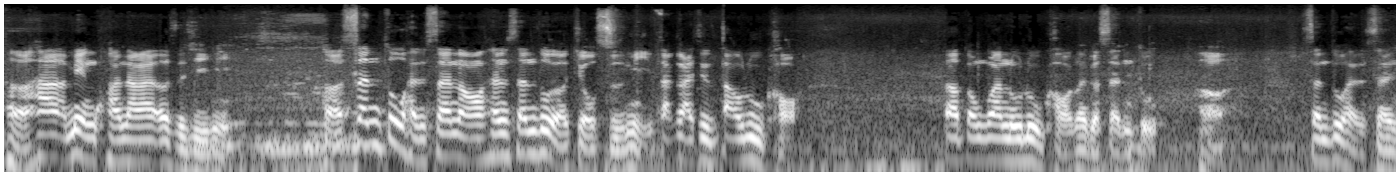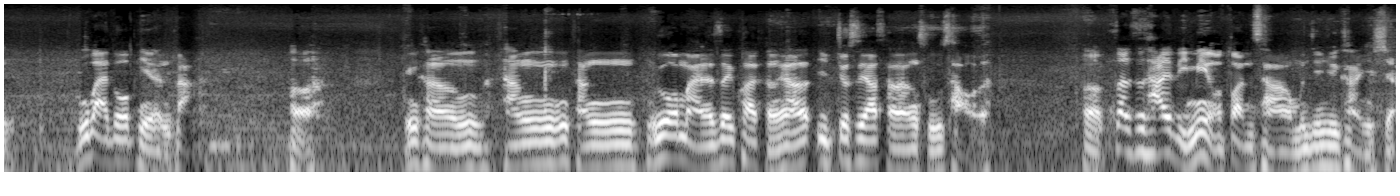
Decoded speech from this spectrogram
呃，它的面宽大概二十几米，呃，深度很深哦，它深度有九十米，大概就是到路口，到东关路路口那个深度，呃，深度很深，五百多平很大，哦，你可能常常如果买了这块，可能要就是要常常除草了。呃，但是它里面有断差，我们进去看一下，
